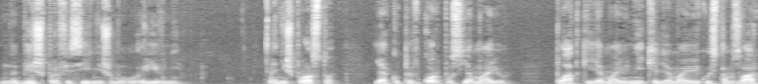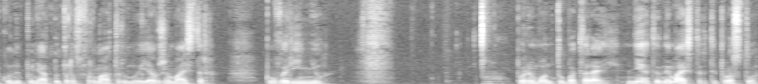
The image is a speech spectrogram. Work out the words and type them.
на більш професійнішому рівні, аніж просто я купив корпус, я маю платки, я маю нікель, я маю якусь там зварку непонятну трансформаторну, і я вже майстер по варінню, по ремонту батарей. Ні, ти не майстер, ти просто.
